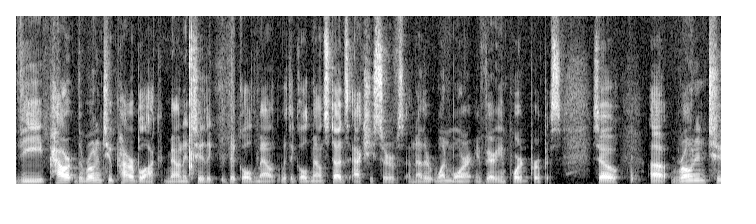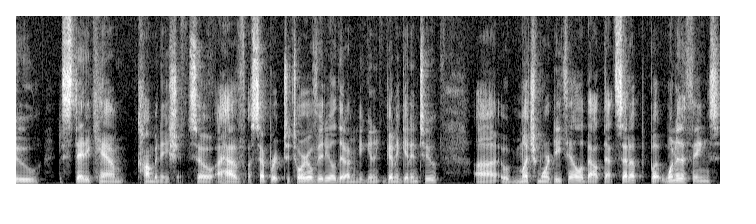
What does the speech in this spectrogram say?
the power, the Ronin 2 power block mounted to the, the gold mount with the gold mount studs actually serves another one more very important purpose. So uh, Ronin 2 Steadicam combination. So I have a separate tutorial video that I'm going to get into uh, much more detail about that setup. But one of the things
